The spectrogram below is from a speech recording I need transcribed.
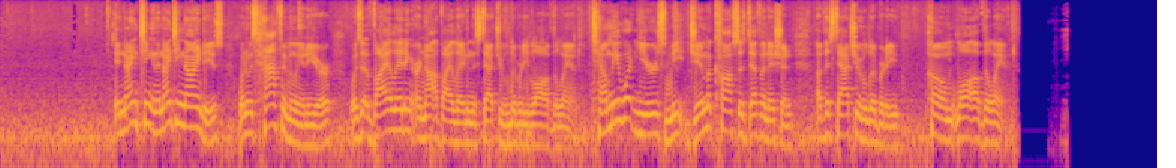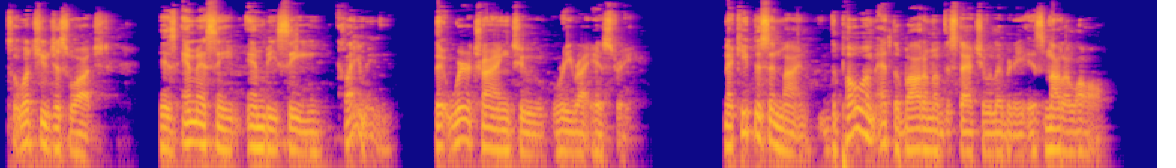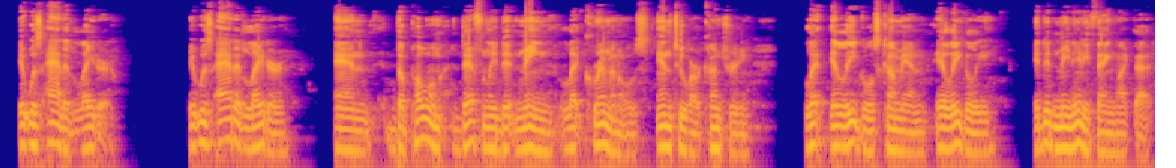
In, 19, in the 1990s, when it was half a million a year, was it violating or not violating the Statue of Liberty law of the land? Tell me what years meet Jim Acosta's definition of the Statue of Liberty poem Law of the Land. So, what you just watched is MSNBC claiming that we're trying to rewrite history. Now, keep this in mind the poem at the bottom of the Statue of Liberty is not a law, it was added later. It was added later, and the poem definitely didn't mean let criminals into our country, let illegals come in illegally. It didn't mean anything like that.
